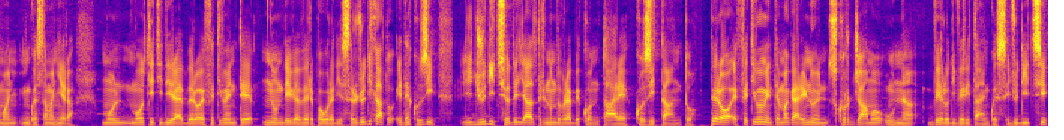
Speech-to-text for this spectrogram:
man- in questa maniera. Mol- molti ti direbbero effettivamente non devi avere paura di essere giudicato ed è così. Il giudizio degli altri non dovrebbe contare così tanto, però effettivamente magari noi scorgiamo un velo di verità in questi giudizi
